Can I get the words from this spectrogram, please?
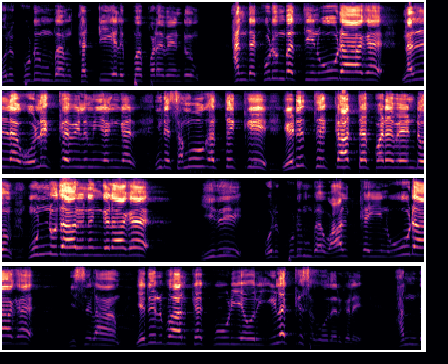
ஒரு குடும்பம் கட்டியெழுப்பப்பட வேண்டும். அந்த குடும்பத்தின் ஊடாக நல்ல ஒழுக்க விழுமியங்கள் இந்த சமூகத்துக்கு எடுத்து காட்டப்பட வேண்டும். முன்னுதாரணங்களாக இது ஒரு குடும்ப வாழ்க்கையின் ஊடாக இஸ்லாம் எதிர்பார்க்கக்கூடிய ஒரு இலக்கு சகோதரர்களே அந்த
